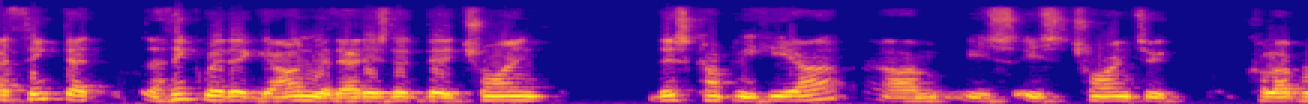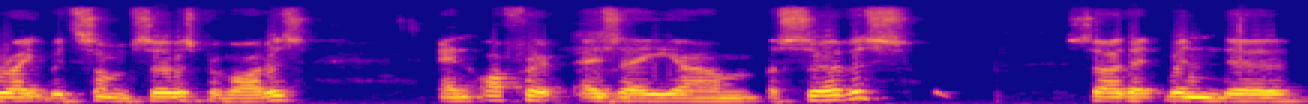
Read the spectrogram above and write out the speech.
I think that I think where they're going with that is that they're trying. This company here um, is is trying to collaborate with some service providers and offer it as a um, a service, so that when the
